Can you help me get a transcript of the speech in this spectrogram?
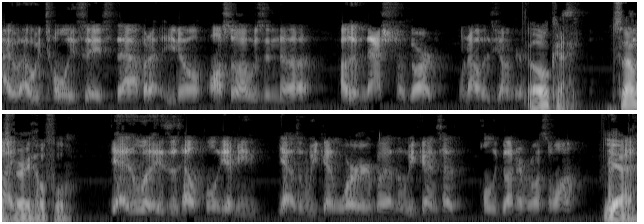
I, I would totally say it's that. But you know, also I was in the I was in the National Guard when I was younger. Oh, okay. So that was I- very helpful. Yeah, it was helpful. Yeah, I mean, yeah, it was a weekend warrior, but on the weekends I'd pull the gun every once in a while. Yeah,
